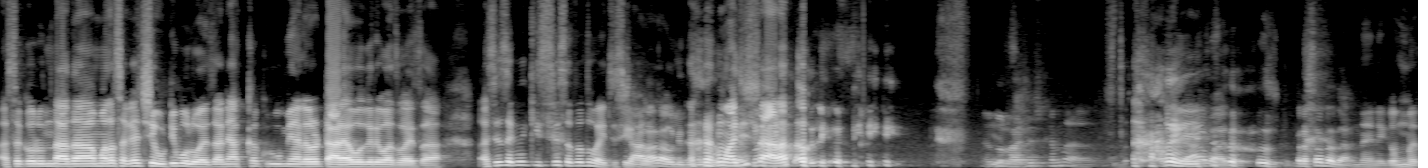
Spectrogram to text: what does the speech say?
असं करून दादा मला सगळ्यात शेवटी बोलवायचं आणि अख्खा क्रू मी आल्यावर टाळ्या वगैरे वाजवायचा. असे सगळे किस्से सतत व्हायचे शाळा. लावली तुम्ही. माझी शाळा लावली होती. राजेश खन्ना. क्या बात आहे. प्रसाद दादा. नाही नाही गंमत.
